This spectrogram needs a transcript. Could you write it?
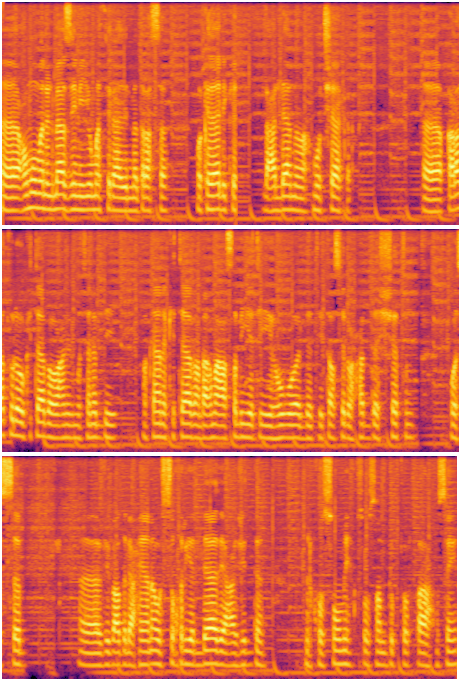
آه، عموما المازني يمثل هذه المدرسة وكذلك العلامة محمود شاكر. آه، قرأت له كتابه عن المتنبي وكان كتابا رغم عصبيته هو التي تصل حد الشتم والسب آه، في بعض الأحيان أو السخرية اللاذعة جدا من خصومه خصوصا الدكتور طه حسين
